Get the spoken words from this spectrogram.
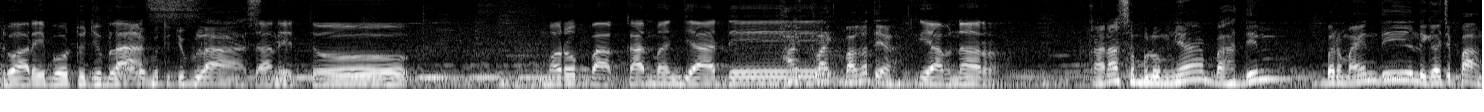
2017. 2017 Dan Di- itu merupakan menjadi highlight banget ya Iya benar. karena sebelumnya Bahdim bermain di Liga Jepang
